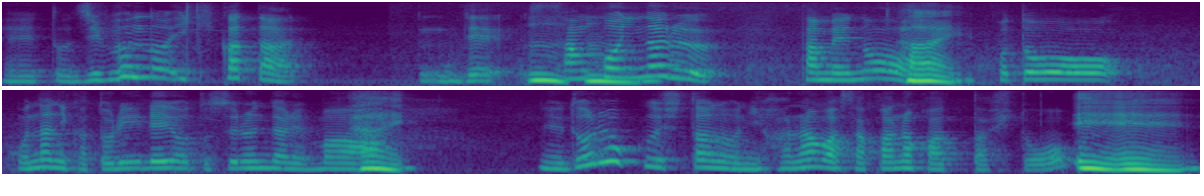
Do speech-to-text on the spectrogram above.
えー、と自分の生き方でうんうん。参考になるためのはい。ことを何か取り入れようとするんであれば、はい。ね、努力したのに花が咲かなかった人ええええ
